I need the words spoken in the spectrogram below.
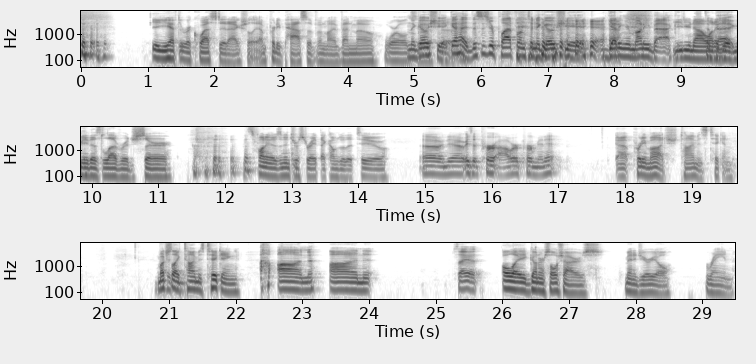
Yeah, you have to request it. Actually, I'm pretty passive in my Venmo world. so Negotiate. to- Go ahead. This is your platform to negotiate Yeah. getting your money back. You do not want to give me this leverage, sir. It's funny. There's an interest rate that comes with it too. oh no. Is it per hour, per minute? Uh, pretty much, time is ticking. Much like time is ticking on on say it. Ole Gunnar Solskjaer's managerial reign.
